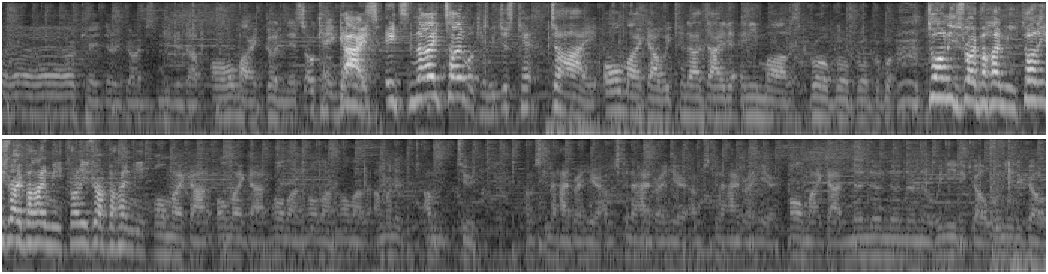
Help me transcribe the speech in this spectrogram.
Uh, okay, there we go. I just muted up. Oh my goodness. Okay, guys, it's nighttime. Okay, we just can't die. Oh my god, we cannot die to any mobs, bro, bro, bro, bro, bro. Donnie's right behind me. Donnie's right behind me. Donnie's right behind me. Oh my god. Oh my god. Hold on, hold on, hold on. I'm gonna, I'm, dude. I'm just gonna hide right here. I'm just gonna hide right here. I'm just gonna hide right here. Oh my god. No, no, no, no, no. We need to go. We need to go.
